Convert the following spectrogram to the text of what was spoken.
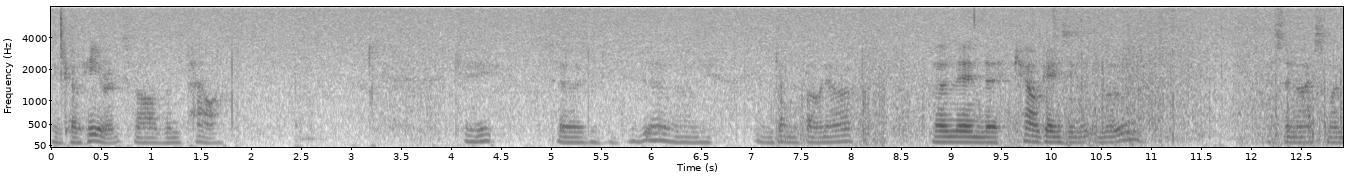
and coherence rather than power. Okay, so done the bow and arrow. And then the cow gazing at the moon. It's a nice one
